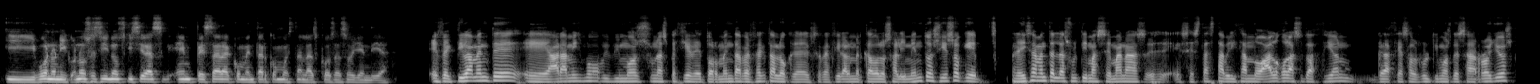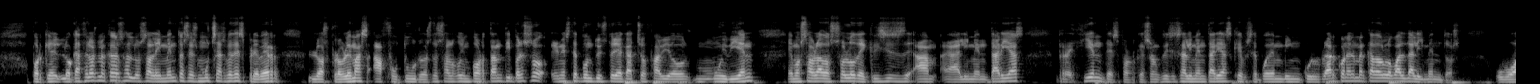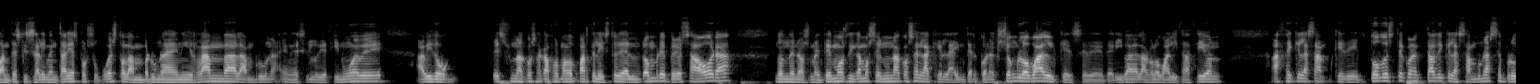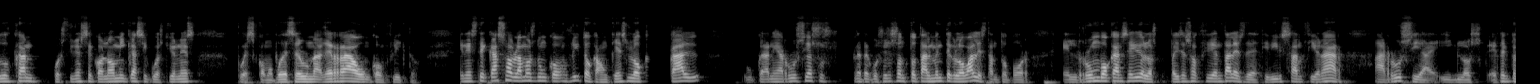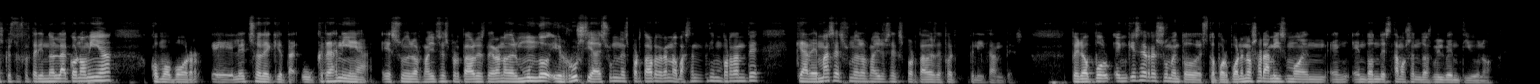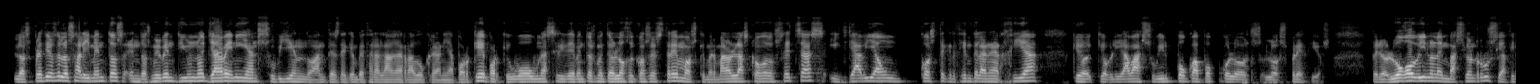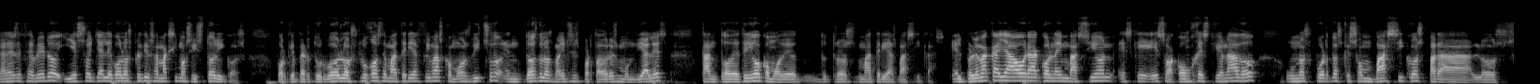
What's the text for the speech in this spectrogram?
Y bueno, Nico, no sé si nos quisieras empezar a comentar cómo están las cosas hoy en día. Efectivamente, eh, ahora mismo vivimos una especie de tormenta perfecta en lo que se refiere al mercado de los alimentos y eso que precisamente en las últimas semanas eh, se está estabilizando algo la situación gracias a los últimos desarrollos, porque lo que hacen los mercados de los alimentos es muchas veces prever los problemas a futuro. Esto es algo importante y por eso en este punto de historia que ha hecho Fabio muy bien, hemos hablado solo de crisis alimentarias recientes, porque son crisis alimentarias que se pueden vincular con el mercado global de alimentos. Hubo antes crisis alimentarias, por supuesto, la hambruna en Irlanda, la hambruna en el siglo XIX, ha habido es una cosa que ha formado parte de la historia del hombre, pero es ahora donde nos metemos, digamos, en una cosa en la que la interconexión global que se deriva de la globalización hace que, las, que todo esté conectado y que las hambrunas se produzcan cuestiones económicas y cuestiones, pues como puede ser una guerra o un conflicto. En este caso hablamos de un conflicto que aunque es local, Ucrania-Rusia, sus repercusiones son totalmente globales, tanto por el rumbo que han seguido los países occidentales de decidir sancionar a Rusia y los efectos que esto está teniendo en la economía, como por eh, el hecho de que Ucrania es uno de los mayores exportadores de grano del mundo y Rusia es un exportador de grano bastante importante, que además es uno de los mayores exportadores de fertilizantes. Pero ¿en qué se resume todo esto? Por ponernos ahora mismo en, en dónde estamos en 2021 los precios de los alimentos en 2021 ya venían subiendo antes de que empezara la guerra de Ucrania. ¿Por qué? Porque hubo una serie de eventos meteorológicos extremos que mermaron las cosechas y ya había un coste creciente de la energía que, obligaba a subir poco a poco los, los, precios. Pero luego vino la invasión rusa a finales de febrero y eso ya elevó los precios a máximos históricos, porque perturbó los flujos de materias primas, como os he dicho, en dos de los mayores exportadores mundiales, tanto de trigo como de, de otras materias básicas. El problema que hay ahora con la invasión es que eso ha congestionado unos puertos que son básicos para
